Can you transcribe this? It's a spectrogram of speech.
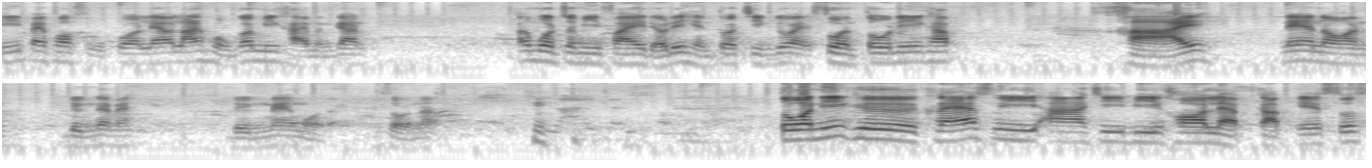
นี้ไปพอสมควรแล้วร้านผมก็มีขายเหมือนกัน ข้างบนจะมีไฟเดี๋ยวได้เห็นตัวจริงด้วย ส่วนตัวนี้ครับ ขายแน่นอนดึงได้ไหมดึงแม่งหมดอะสนอะตัวนี้คือ Class V RGB Collab กับ ASUS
